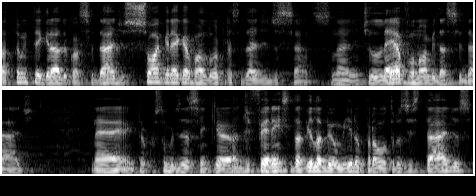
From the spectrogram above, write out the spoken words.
está tão integrado com a cidade, só agrega valor para a cidade de Santos. Né? A gente leva o nome da cidade. Né? Então eu costumo dizer assim que a diferença da Vila Belmiro para outros estádios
